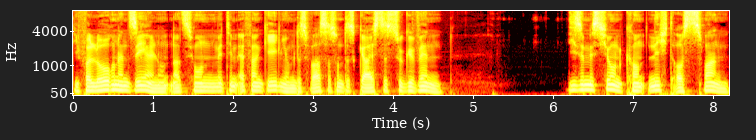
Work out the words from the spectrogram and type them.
die verlorenen Seelen und Nationen mit dem Evangelium des Wassers und des Geistes zu gewinnen. Diese Mission kommt nicht aus Zwang,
